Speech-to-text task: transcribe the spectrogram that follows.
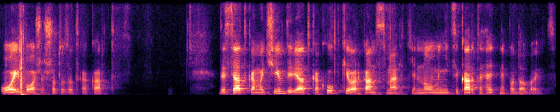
Ой Боже, що то за така карта? Десятка мечів, дев'ятка кубків, аркан смерті. Ну, мені ці карти геть не подобаються.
